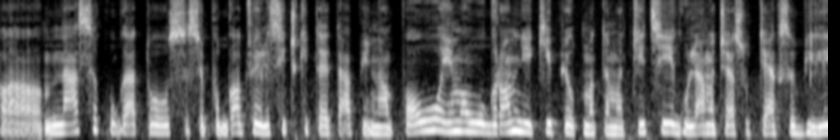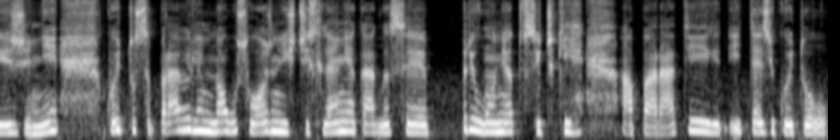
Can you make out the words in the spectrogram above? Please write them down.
а, НАСА, когато са се подготвили всичките етапи на Аполо, е имало огромни екипи от математици, голяма част от тях са били жени, които са правили много сложни изчисления как да се прилунят всички апарати и тези, които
